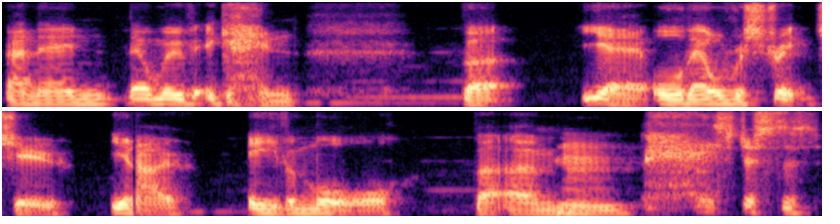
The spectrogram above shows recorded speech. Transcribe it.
and then they'll move it again. But yeah, or they'll restrict you, you know, even more. But um, Mm. it's just a,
